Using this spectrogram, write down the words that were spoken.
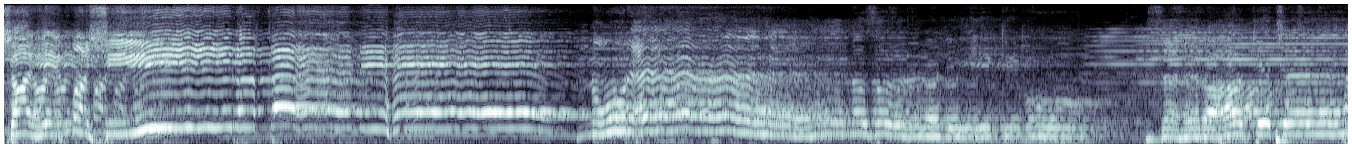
शाहे मशीर है। नूर नज़र अली के वो जहरा के चैन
